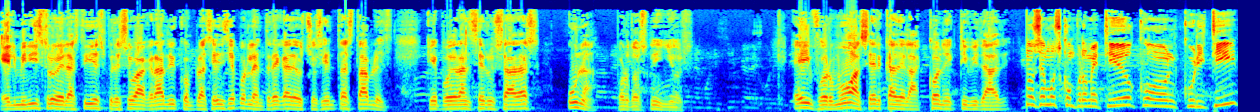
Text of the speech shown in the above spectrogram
El ministro de las TIC expresó agrado y complacencia por la entrega de 800 tablets que podrán ser usadas una por dos niños e informó acerca de la conectividad. Nos hemos comprometido con Curití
